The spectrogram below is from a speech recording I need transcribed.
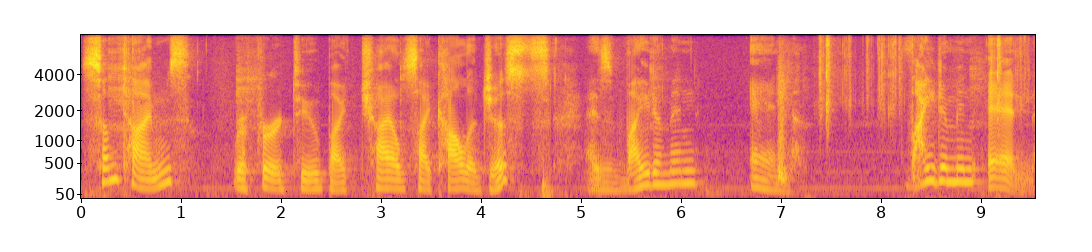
Sometimes referred to by child psychologists as vitamin N. Vitamin N.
